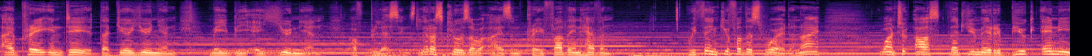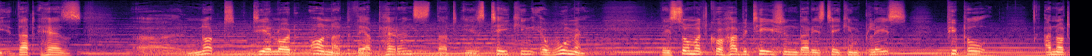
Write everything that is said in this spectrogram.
I pray indeed that your union may be a union of blessings. Let us close our eyes and pray. Father in heaven, we thank you for this word, and I want to ask that you may rebuke any that has uh, not, dear Lord, honored their parents, that is taking a woman. There's so much cohabitation that is taking place. People are not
